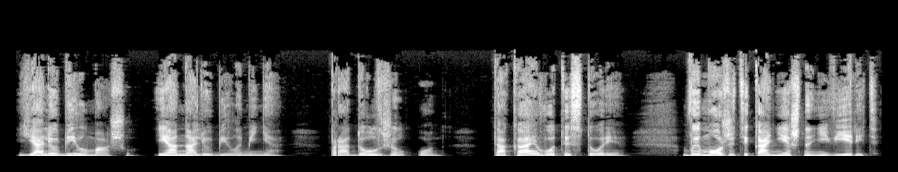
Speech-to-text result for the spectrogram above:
«Я любил Машу, и она любила меня», — продолжил он. «Такая вот история. Вы можете, конечно, не верить,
